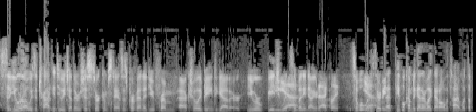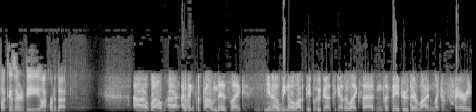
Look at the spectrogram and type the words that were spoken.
So you were always attracted to each other. It's just circumstances prevented you from actually being together. You were each with somebody. Now you're exactly. not. So what, what Yeah, is there? we- that people come together like that all the time. What the fuck is there to be awkward about? Uh, well, uh, I think the problem is like, you know, we know a lot of people who got together like that, and they drew their line like a very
